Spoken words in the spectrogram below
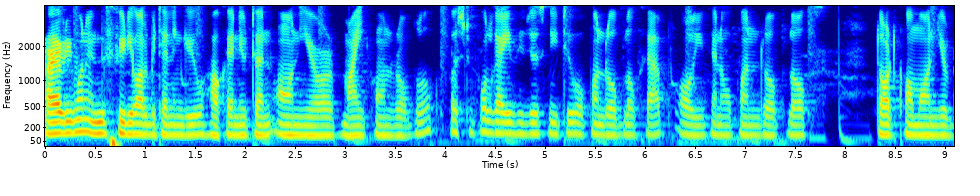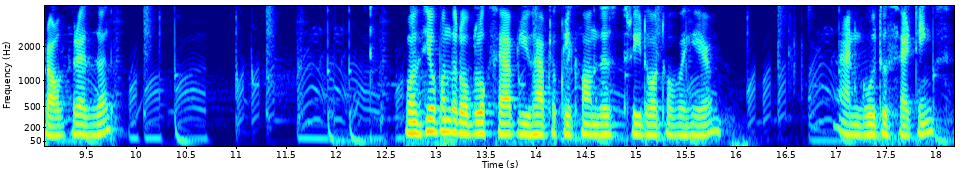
hi everyone. In this video i'll be telling you how can you turn on your mic on roblox. First of all guys you just need to open roblox app or you can open roblox.com on your browser as well. Once you open the roblox app you have to click on this three dot over here and go to settings.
